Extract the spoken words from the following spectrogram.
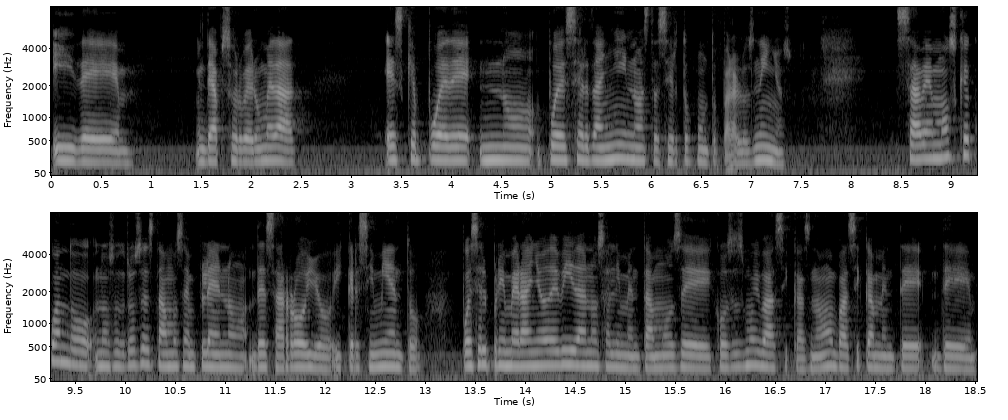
y de, de absorber humedad, es que puede, no, puede ser dañino hasta cierto punto para los niños. Sabemos que cuando nosotros estamos en pleno desarrollo y crecimiento, pues el primer año de vida nos alimentamos de cosas muy básicas, ¿no? Básicamente de,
